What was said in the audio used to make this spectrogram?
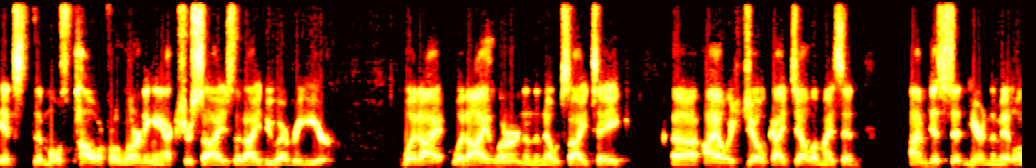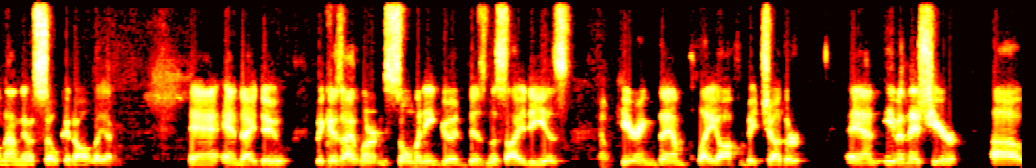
it's the most powerful learning exercise that I do every year. What I what I learn and the notes I take, uh, I always joke. I tell them, I said, I'm just sitting here in the middle and I'm going to soak it all in, and, and I do because I learned so many good business ideas, yep. hearing them play off of each other. And even this year, uh,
